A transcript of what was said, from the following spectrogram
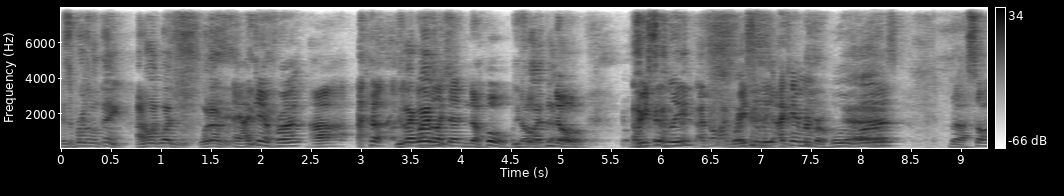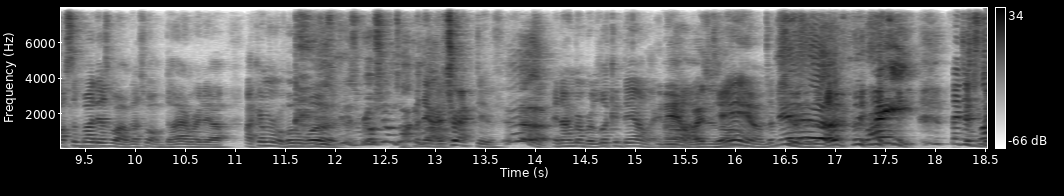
It's a personal thing. I don't like wedges. Whatever. Hey, I can't front. Uh, You like I feel like that? No, You no, like that? no. Recently, I don't like recently, I can't remember who it was, but I saw somebody. That's why. That's why I'm dying right now. I can't remember who it was, this is real shit I'm talking but they're about. attractive. Yeah. And I remember looking down like, And they had oh, wedges on? damn, them shoes is Yeah, ugly. right. they just It's big.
